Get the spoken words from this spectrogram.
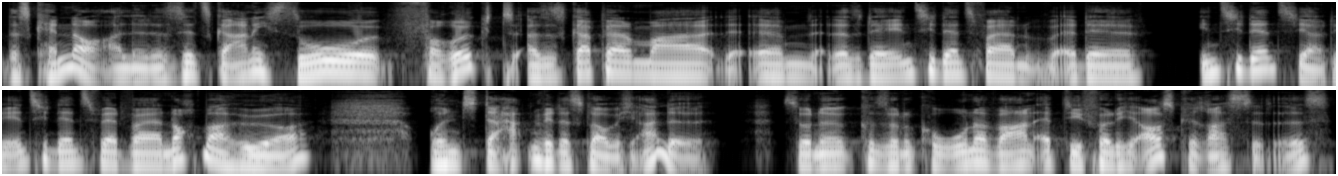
das kennen auch alle, das ist jetzt gar nicht so verrückt. Also es gab ja mal, ähm, also der Inzidenz war ja, äh, der Inzidenz, ja, der Inzidenzwert war ja noch mal höher und da hatten wir das, glaube ich, alle. So eine, so eine Corona-Warn-App, die völlig ausgerastet ist.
